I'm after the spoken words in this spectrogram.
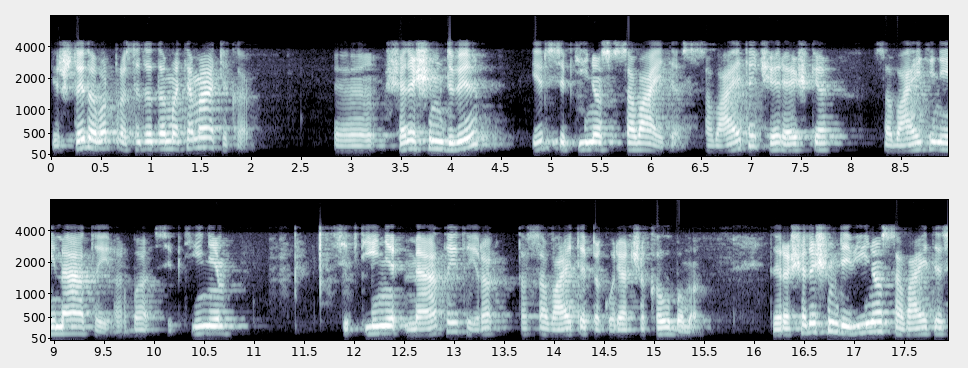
Ir štai dabar prasideda matematika. 62 e, ir 7 savaitės. Savaitė čia reiškia savaitiniai metai arba septyni, septyni metai, tai yra ta savaitė, apie kurią čia kalbama. Tai yra 69 savaitės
